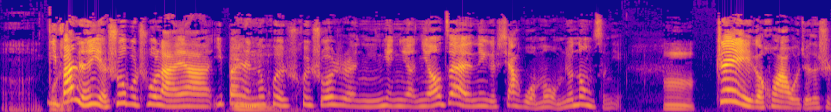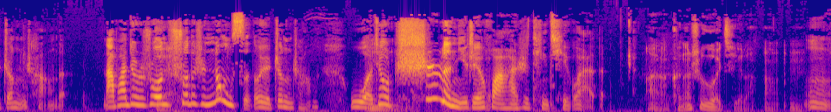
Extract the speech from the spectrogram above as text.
嗯，一般人也说不出来呀。一般人都会会说是你你你你要再那个吓唬我们，我们就弄死你。嗯，这个话我觉得是正常的，哪怕就是说说的是弄死都也正常。我就吃了你这话还是挺奇怪的。啊，可能是饿极了啊。嗯，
